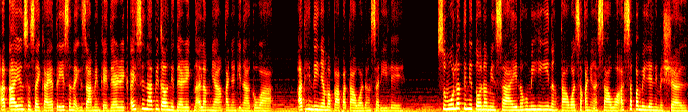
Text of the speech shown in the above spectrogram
At ayon sa psychiatrist na nag-examine kay Derek ay sinabi daw ni Derek na alam niya ang kanyang ginagawa at hindi niya mapapatawad ang sarili. Sumulat din ito ng mensahe na humihingi ng tawad sa kanyang asawa at sa pamilya ni Michelle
